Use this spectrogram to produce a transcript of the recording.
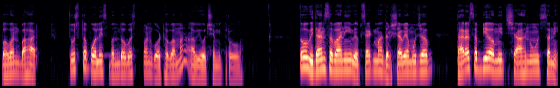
ભવન બહાર ચુસ્ત પોલીસ બંદોબસ્ત પણ ગોઠવવામાં આવ્યો છે, મિત્રો. તો વિધાનસભાની વેબસાઇટમાં દર્શાવ્યા મુજબ, ધારાસભ્ય અમિત શાહનું સને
